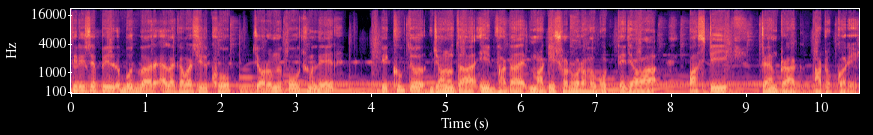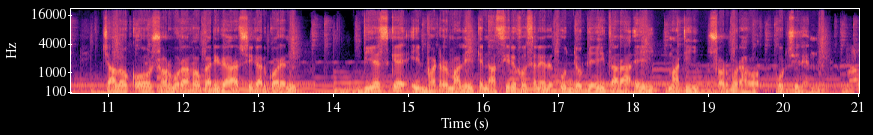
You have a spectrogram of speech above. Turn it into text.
তিরিশ এপ্রিল বুধবার এলাকাবাসীর ক্ষোভ চরমে পৌঁছলে বিক্ষুব্ধ জনতা ইট ভাটায় মাটি সরবরাহ করতে যাওয়া পাঁচটি ট্রাম ট্রাক আটক করে। চালক ও সরবরাহকারীরা স্বীকার করেন ডিএসকে ইনভার্টার মালিক নাসির হোসেনের উদ্যোগেই তারা এই মাটি সরবরাহ করছিলেন। মাল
